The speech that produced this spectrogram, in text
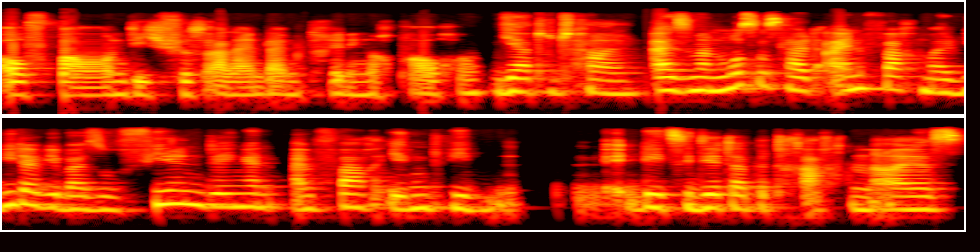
aufbauen, die ich fürs Alleinbleiben-Training noch brauche. Ja, total. Also man muss es halt einfach mal wieder, wie bei so vielen Dingen, einfach irgendwie dezidierter betrachten als,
